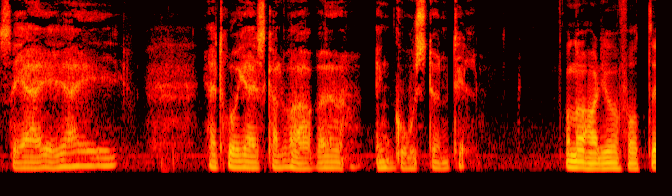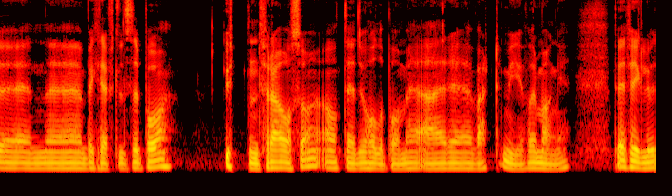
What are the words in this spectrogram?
Så jeg, jeg, jeg tror jeg skal vare en god stund til. Og nå har du jo fått eh, en eh, bekreftelse på, utenfra også, at det du holder på med er eh, verdt mye for mange. Per Fugli,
